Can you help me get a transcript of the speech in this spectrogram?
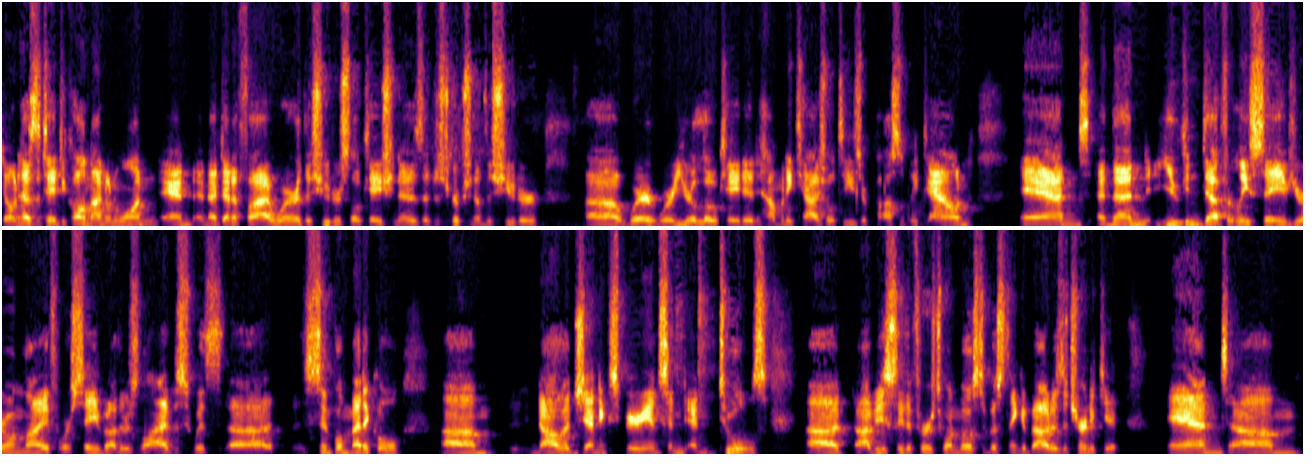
don't hesitate to call 911 and, and identify where the shooter's location is, a description of the shooter, uh, where where you're located, how many casualties are possibly down, and and then you can definitely save your own life or save others' lives with uh, simple medical um, knowledge and experience and, and tools. Uh, obviously, the first one most of us think about is a tourniquet, and um,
